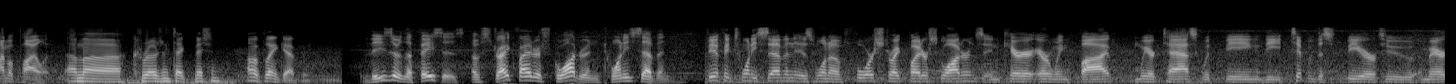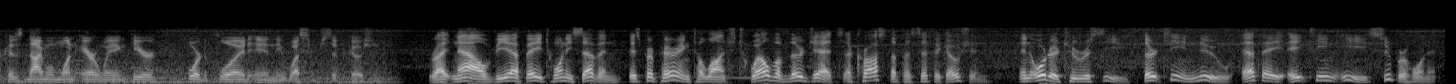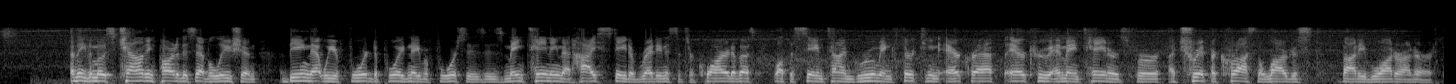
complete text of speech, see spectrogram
I'm a pilot. I'm a corrosion technician. I'm a plane captain. These are the faces of Strike Fighter Squadron 27. VFA 27 is one of four strike fighter squadrons in Carrier Air Wing 5. We are tasked with being the tip of the spear to America's 911 Air Wing here forward deployed in the Western Pacific Ocean. Right now, VFA 27 is preparing to launch 12 of their jets across the Pacific Ocean in order to receive 13 new FA-18E Super Hornets. I think the most challenging part of this evolution, being that we are forward deployed naval forces, is maintaining that high state of readiness that's required of us, while at the same time grooming 13 aircraft, aircrew, and maintainers for a trip across the largest body of water on Earth.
